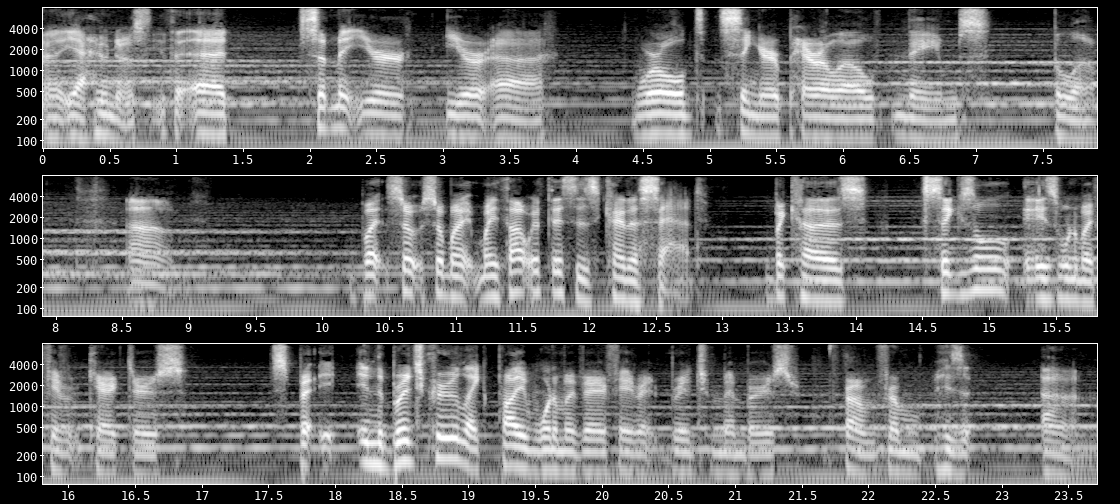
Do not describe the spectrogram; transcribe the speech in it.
Uh, yeah, who knows? Uh, submit your your uh, world singer parallel names below. Um, but so so my, my thought with this is kind of sad because Sigzil is one of my favorite characters. In the bridge crew like probably one of my very favorite bridge members from from his um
